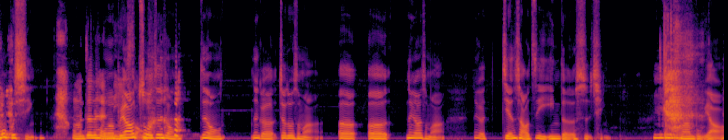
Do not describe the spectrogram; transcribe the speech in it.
多不行。我们真的很，我们不要做这种这种那个叫做什么呃呃，那个叫什么那个。减少自己应得的事情，千万不要，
